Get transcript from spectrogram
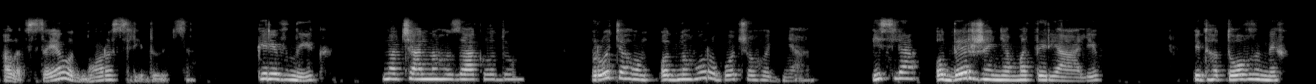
але все одно розслідуються. Керівник навчального закладу протягом одного робочого дня після одержання матеріалів, підготовлених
